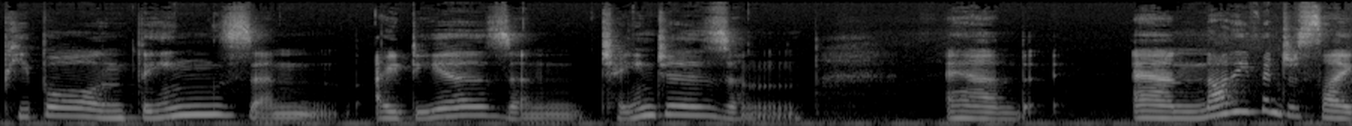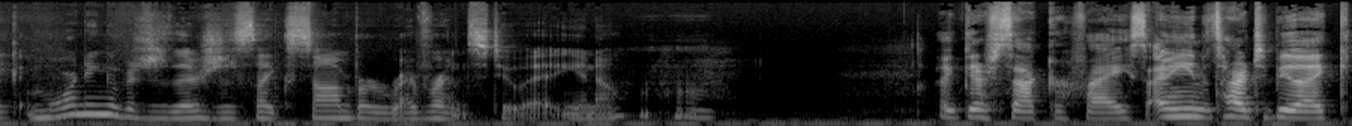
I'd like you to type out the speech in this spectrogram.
people and things and ideas and changes and and and not even just like mourning but there's just like somber reverence to it you know mm-hmm. like their sacrifice. I mean, it's hard to be like,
